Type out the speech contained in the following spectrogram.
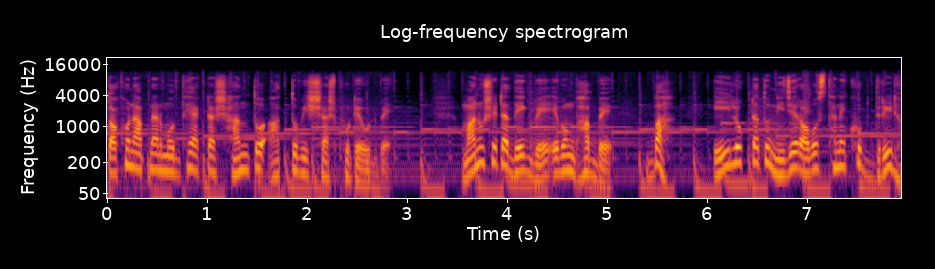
তখন আপনার মধ্যে একটা শান্ত আত্মবিশ্বাস ফুটে উঠবে। মানুষ এটা দেখবে এবং ভাববে, বাহ, এই লোকটা তো নিজের অবস্থানে খুব দৃঢ়।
